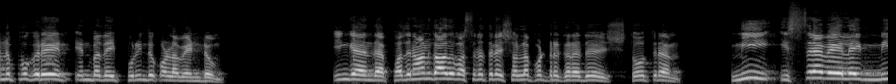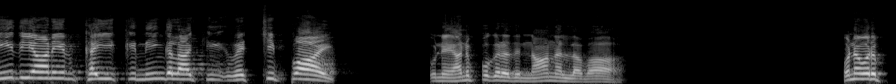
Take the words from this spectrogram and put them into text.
அனுப்புகிறேன் என்பதை புரிந்து கொள்ள வேண்டும். இங்க இந்த பதினான்காவது வசனத்திலே சொல்லப்பட்டிருக்கிறது ஸ்தோத்திரம். நீ இஸ்ரவேலை மீதியானின் கைக்கு நீங்களாக்கி ரட்சிப்பாய். உன்னை அனுப்புகிறது நான் அல்லவா? உன்னை ஒரு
